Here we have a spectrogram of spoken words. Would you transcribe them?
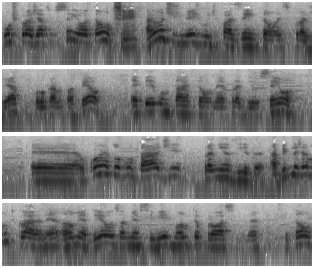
com os projetos do Senhor. Então, Sim. antes mesmo de fazer então esse projeto, de colocar no papel, é perguntar então, né, para Deus, Senhor, é, qual é a tua vontade para minha vida. A Bíblia já é muito clara, né? Ame a Deus, ame a si mesmo, ame o teu próximo, né? Então,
